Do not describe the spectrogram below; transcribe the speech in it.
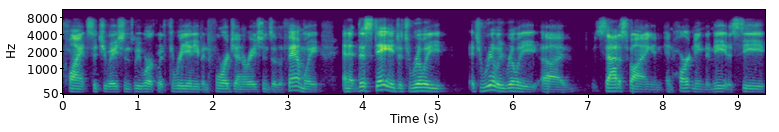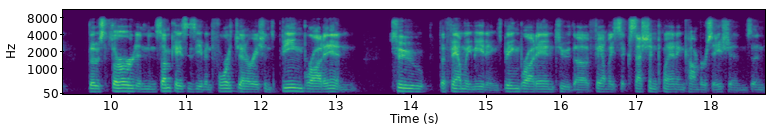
client situations, we work with three and even four generations of the family. And at this stage, it's really, it's really, really uh, satisfying and, and heartening to me to see those third and in some cases even fourth generations being brought in to the family meetings, being brought into the family succession planning conversations. And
